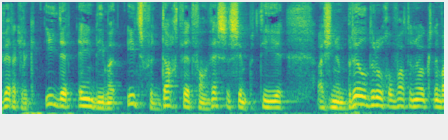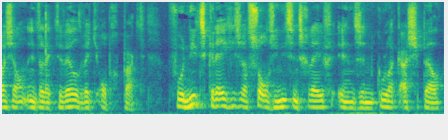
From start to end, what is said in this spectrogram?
werkelijk iedereen die maar iets verdacht werd van westerse sympathieën, als je een bril droeg of wat dan ook, dan was je al een intellectueel, dan werd je opgepakt. Voor niets kreeg je, zoals Solzhenitsyn schreef in zijn Kulak-archipel,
